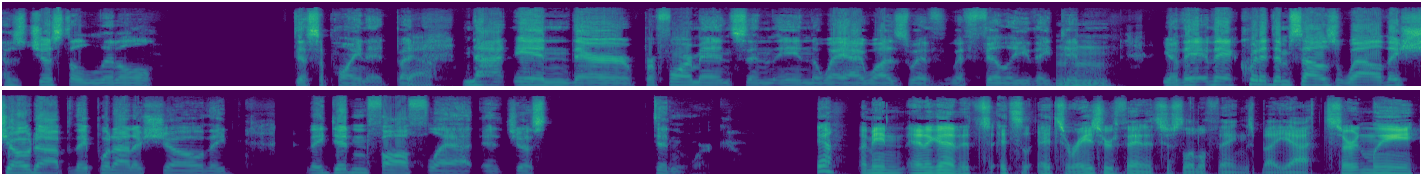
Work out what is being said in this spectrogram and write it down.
I was just a little disappointed, but yeah. not in their performance and in the way I was with with Philly. They Mm-hmm. didn't, you know, they they acquitted themselves well. They showed up. They put on a show. They they didn't fall flat. It just didn't work. Yeah, I mean, and again, it's it's it's razor thin. It's just little things, but yeah, certainly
